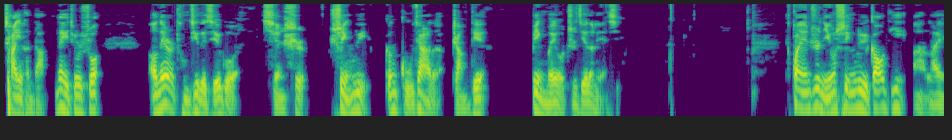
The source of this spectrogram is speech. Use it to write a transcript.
差异很大。那也就是说，奥内尔统计的结果显示，市盈率跟股价的涨跌并没有直接的联系。换言之，你用市盈率高低啊来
